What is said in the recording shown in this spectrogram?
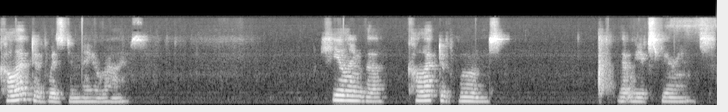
collective wisdom may arise. Healing the collective wounds that we experience.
